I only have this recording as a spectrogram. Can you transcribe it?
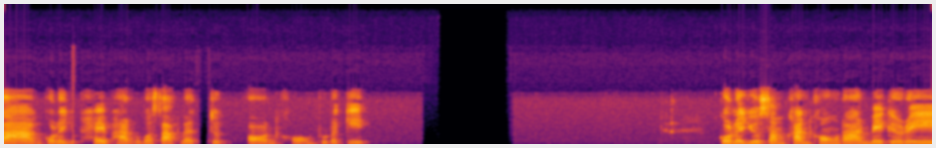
สร้างกลยุทธ์ให้ผ่านอุปสรรคและจุดอ่อนของธุรกิจ กลยุทธ์สำคัญของร้านเบเกอรี่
